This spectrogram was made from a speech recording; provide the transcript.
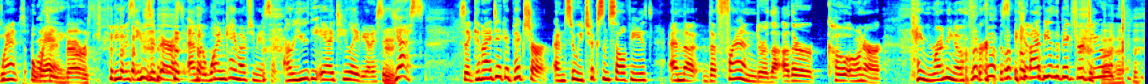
went was away. embarrassed. He was he was embarrassed. And the one came up to me and said, "Are you the AIT lady?" And I said, "Yes." He said, "Can I take a picture?" And so we took some selfies. And the the friend or the other co-owner came running over and was like, "Can I be in the picture too?"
